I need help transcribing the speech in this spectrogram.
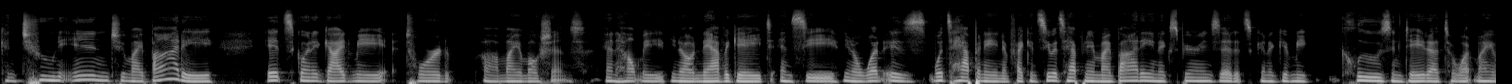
can tune into my body, it's going to guide me toward uh, my emotions and help me you know navigate and see you know what is what's happening if i can see what's happening in my body and experience it it's going to give me clues and data to what my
